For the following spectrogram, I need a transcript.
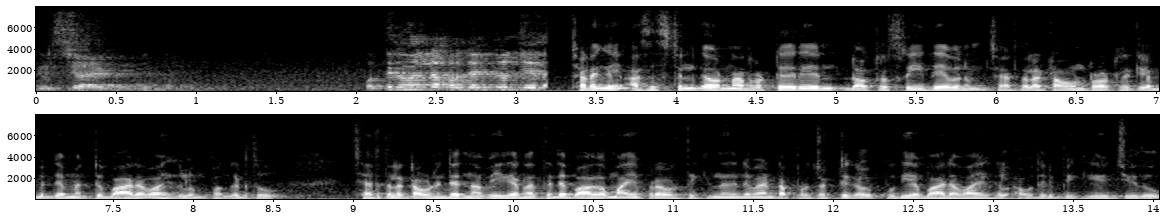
തീർച്ചയായിട്ടും കിട്ടും. ഒത്തിരി നല്ല പ്രൊജക്റ്റുകൾ ചെയ്ത ചടങ്ങിൽ അസിസ്റ്റന്റ് ഗവർണർ റൊട്ടേറിയൻ ഡോക്ടർ ശ്രീദേവനും ചേർത്തല ടൗൺ റോട്ടറി ക്ലബിന്റെ മറ്റു ഭാരവാഹികളും പങ്കെടുത്തു. ചേർത്തല ടൗണിന്റെ നവീകരണത്തിന്റെ ഭാഗമായി പ്രവർത്തിക്കുന്നതിന് വേണ്ട പ്രൊജക്ടുകൾ പുതിയ ഭാരവാഹികൾ അവതരിപ്പിക്കുകയും ചെയ്തു.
